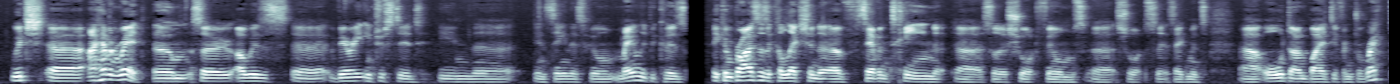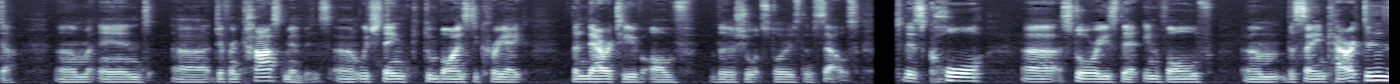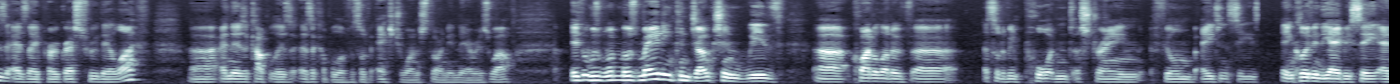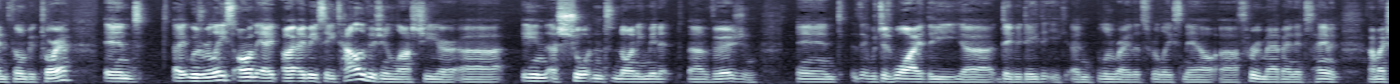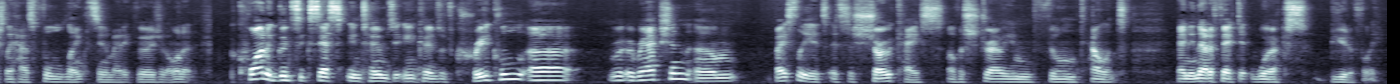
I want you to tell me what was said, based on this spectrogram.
which uh, I haven't read. Um, so I was uh, very interested in, uh, in seeing this film, mainly because it comprises a collection of 17 uh, sort of short films, uh, short segments, uh, all done by a different director um, and uh, different cast members, uh, which then combines to create the narrative of the short stories themselves. There's core uh, stories that involve um, the same characters as they progress through their life, uh, and there's a couple there's, there's a couple of sort of extra ones thrown in there as well. It was it was made in conjunction with uh, quite a lot of uh, sort of important Australian film agencies, including the ABC and Film Victoria, and it was released on ABC television last year uh, in a shortened 90 minute uh, version. And which is why the uh, DVD that you, and Blu-ray that's released now uh, through Madman Entertainment um, actually has full length cinematic version on it. Quite a good success in terms of, in terms of critical uh, re- reaction. Um, basically, it's it's a showcase of Australian film talent, and in that effect, it works beautifully.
